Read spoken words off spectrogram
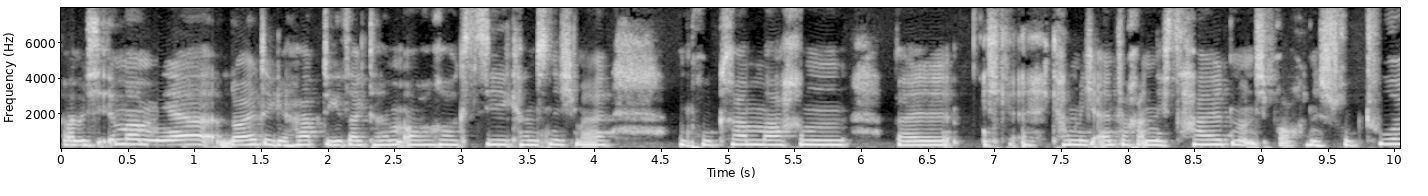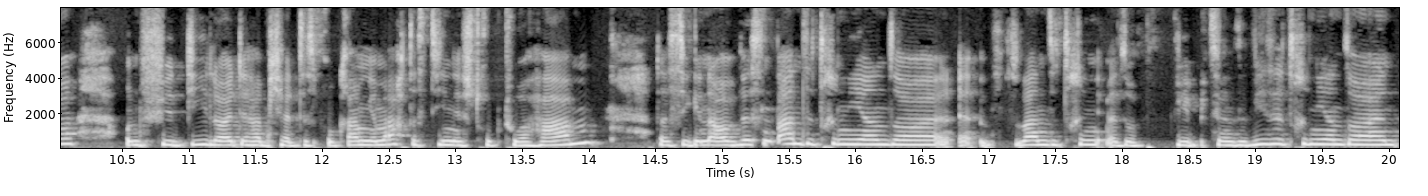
habe ich immer mehr Leute gehabt, die gesagt haben, oh Roxy, kannst nicht mal ein Programm machen, weil ich, ich kann mich einfach an nichts halten und ich brauche eine Struktur. Und für die Leute habe ich halt das Programm gemacht, dass die eine Struktur haben, dass sie genau wissen, wann sie trainieren sollen, äh, wann sie trainieren, also wie, beziehungsweise wie sie trainieren sollen,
